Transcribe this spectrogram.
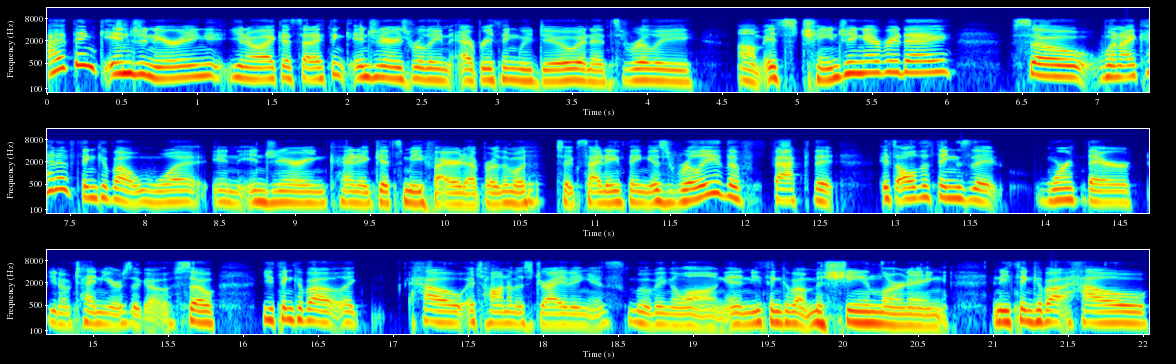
I think engineering, you know, like I said, I think engineering is really in everything we do, and it's really um, it's changing every day. So when I kind of think about what in engineering kind of gets me fired up, or the most exciting thing is really the fact that it's all the things that weren't there, you know, 10 years ago. So you think about like how autonomous driving is moving along, and you think about machine learning, and you think about how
